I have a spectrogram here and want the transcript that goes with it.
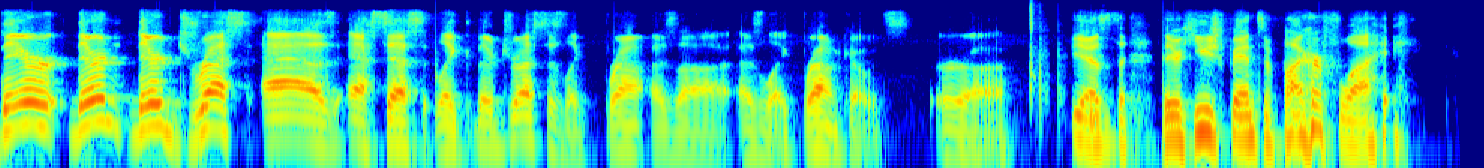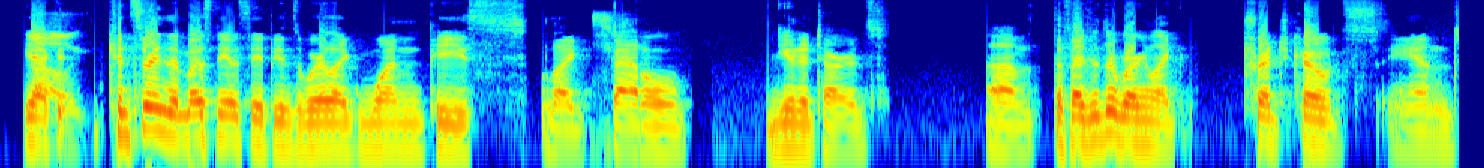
they're they're they're dressed as SS, like they're dressed as like brown as uh as like brown coats or uh Yes, they're huge fans of Firefly. Yeah, Oh. c- considering that most Neo Sapiens wear like one piece, like battle unitards, um, the fact that they're wearing like trench coats and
